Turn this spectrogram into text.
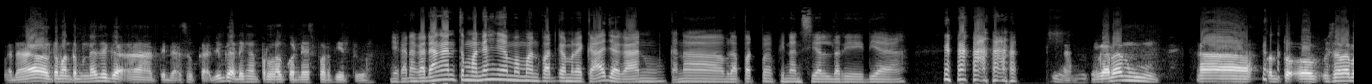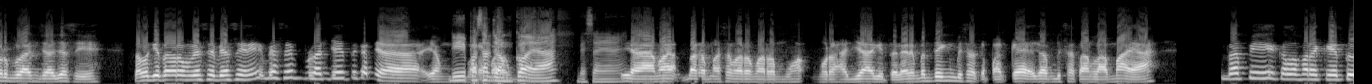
Padahal teman-temannya juga eh, tidak suka juga dengan perlakuannya seperti itu. ya kadang-kadang kan temannya hanya memanfaatkan mereka aja kan karena mendapat finansial dari dia Ya, terkadang eh, untuk eh, misalnya berbelanja aja sih. Kalau kita orang biasa-biasa ini biasanya belanja itu kan ya yang di pasar jongkok ya biasanya Iya, barang masa barang-barang murah, murah aja gitu kan. Yang penting bisa kepake, kan bisa tahan lama ya. Tapi kalau mereka itu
